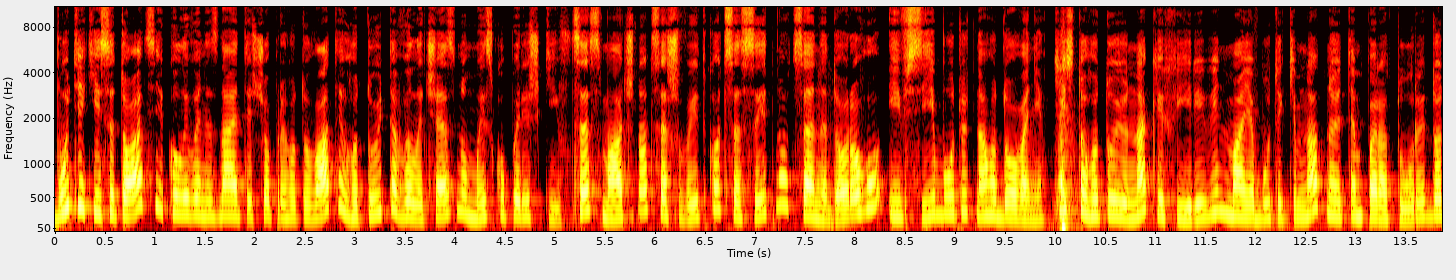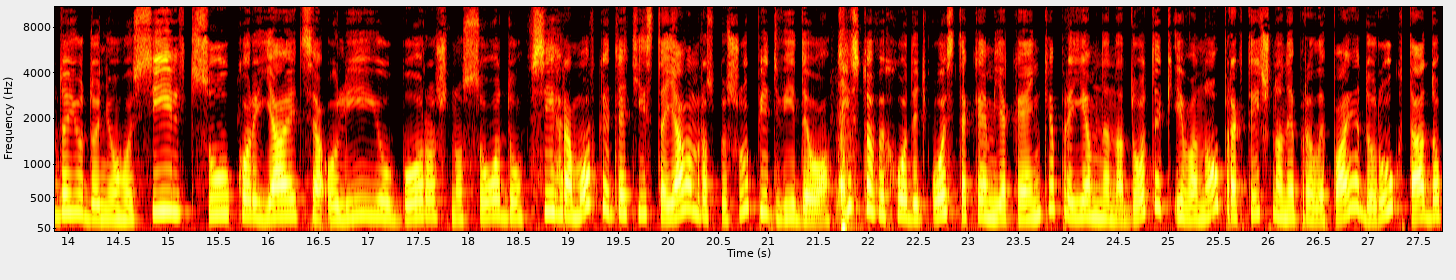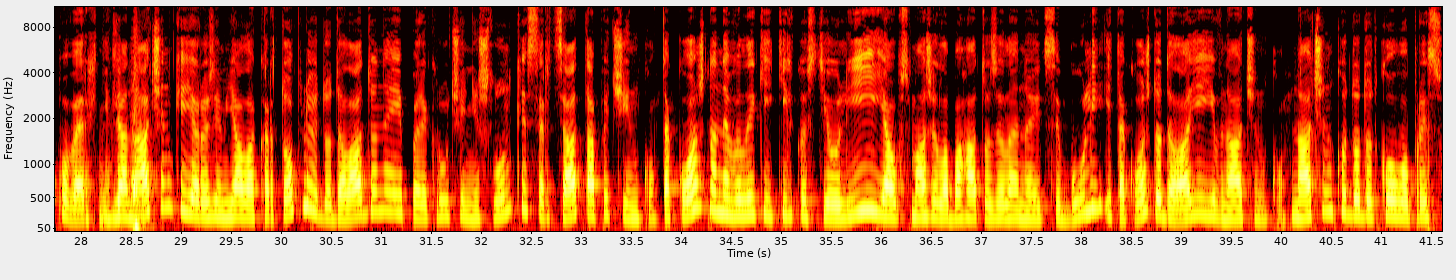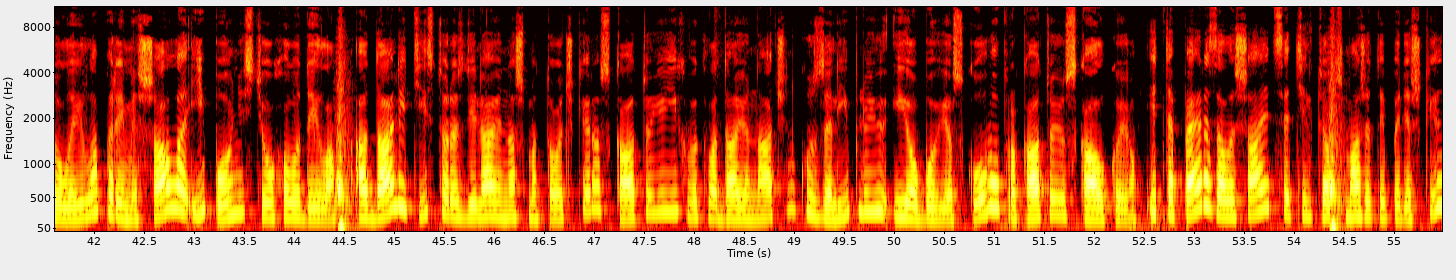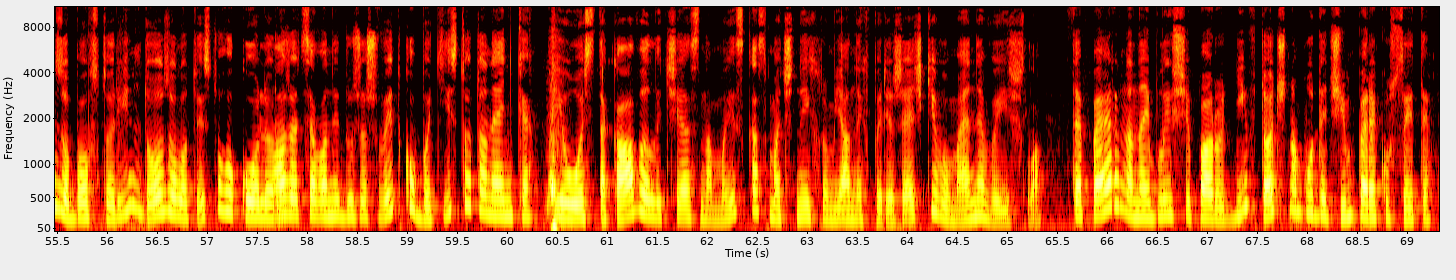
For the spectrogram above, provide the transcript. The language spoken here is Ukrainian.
будь-якій ситуації, коли ви не знаєте, що приготувати, готуйте величезну миску пиріжків. Це смачно, це швидко, це ситно, це недорого і всі будуть нагодовані. Тісто готую на кефірі. Він має бути кімнатної температури. Додаю до нього сіль, цукор, яйця, олію, борошно, соду. Всі грамовки для тіста я вам розпишу під відео. Тісто виходить ось таке м'якеньке, приємне на дотик, і воно практично не прилипає до рук та до поверхні. Для начинки я розім'яла картоплю і додала до неї перекручені шлунки, серця та печінку. Також на невеликій кількості олії я обсмажила багато зеленої цибулі і також додала її в начинку. Начинку додатково присолила, перемішала і повністю охолодила. А далі тісто розділяю на шматочки, розкатую їх, викладаю начинку, заліплюю і обов'язково прокатую скалкою. І тепер залишається тільки обсмажити пиріжки з обох сторін до золотистого кольору. Смажаться вони дуже швидко, бо тісто тоненьке. І ось така величезна миска смачних рум'яних пиріжечків у мене вийшла. Тепер на найближчі пару днів точно буде чим перекусити.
